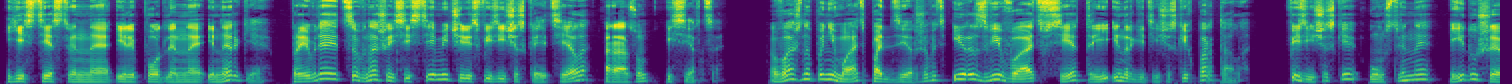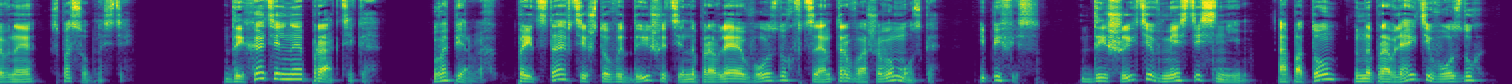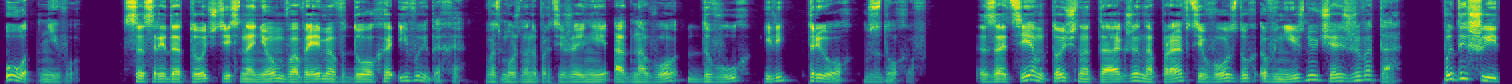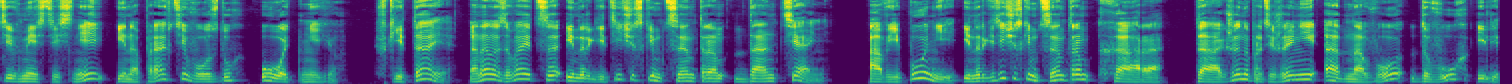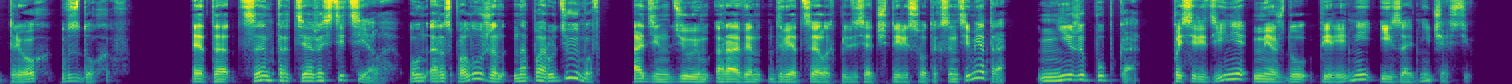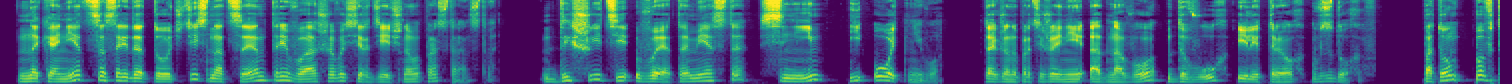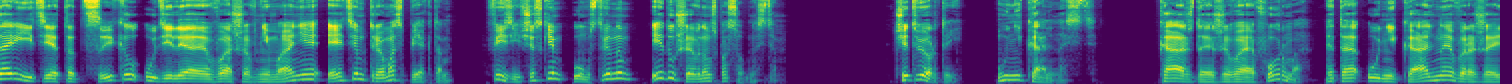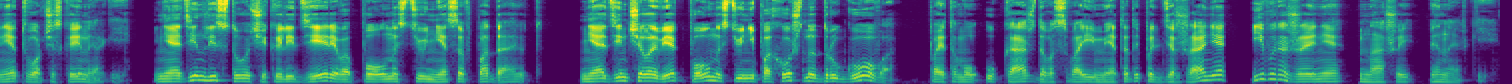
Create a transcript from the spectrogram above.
Естественная или подлинная энергия проявляется в нашей системе через физическое тело, разум и сердце. Важно понимать, поддерживать и развивать все три энергетических портала — физические, умственные и душевные способности. Дыхательная практика. Во-первых, представьте, что вы дышите, направляя воздух в центр вашего мозга — эпифиз. Дышите вместе с ним, а потом направляйте воздух от него. Сосредоточьтесь на нем во время вдоха и выдоха, возможно, на протяжении одного, двух или трех вздохов. Затем точно так же направьте воздух в нижнюю часть живота. Подышите вместе с ней и направьте воздух от нее. В Китае она называется энергетическим центром Дантянь, а в Японии — энергетическим центром Хара, также на протяжении одного, двух или трех вздохов. Это центр тяжести тела. Он расположен на пару дюймов, 1 дюйм равен 2,54 см, ниже пупка, посередине между передней и задней частью. Наконец, сосредоточьтесь на центре вашего сердечного пространства. Дышите в это место, с ним и от него также на протяжении одного, двух или трех вздохов. Потом повторите этот цикл, уделяя ваше внимание этим трем аспектам — физическим, умственным и душевным способностям. Четвертый. Уникальность. Каждая живая форма — это уникальное выражение творческой энергии. Ни один листочек или дерево полностью не совпадают. Ни один человек полностью не похож на другого, поэтому у каждого свои методы поддержания и выражения нашей энергии.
